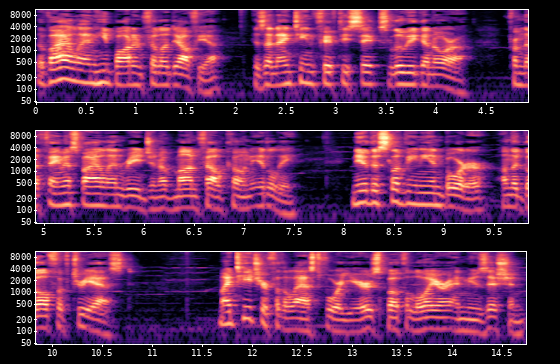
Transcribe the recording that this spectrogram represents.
The violin he bought in Philadelphia is a 1956 Louis Ganora from the famous violin region of Monfalcone, Italy, near the Slovenian border on the Gulf of Trieste. My teacher for the last four years, both a lawyer and musician,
